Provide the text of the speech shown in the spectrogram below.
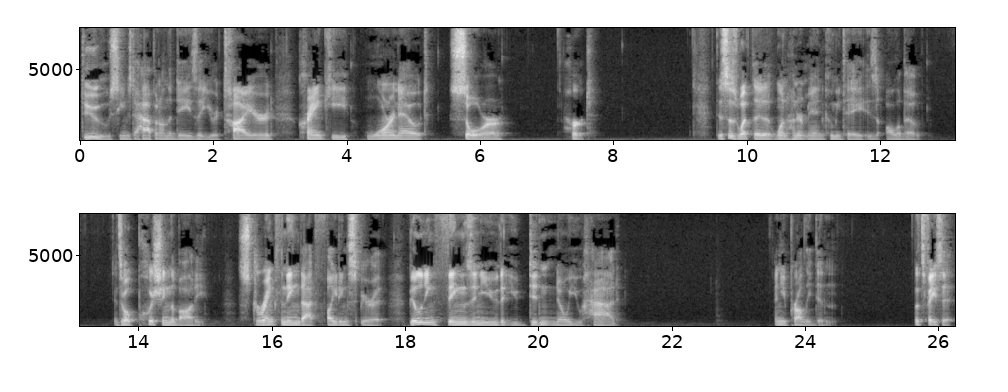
do seems to happen on the days that you're tired, cranky, worn out, sore, hurt. This is what the 100 man kumite is all about. It's about pushing the body, strengthening that fighting spirit, building things in you that you didn't know you had. And you probably didn't. Let's face it,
